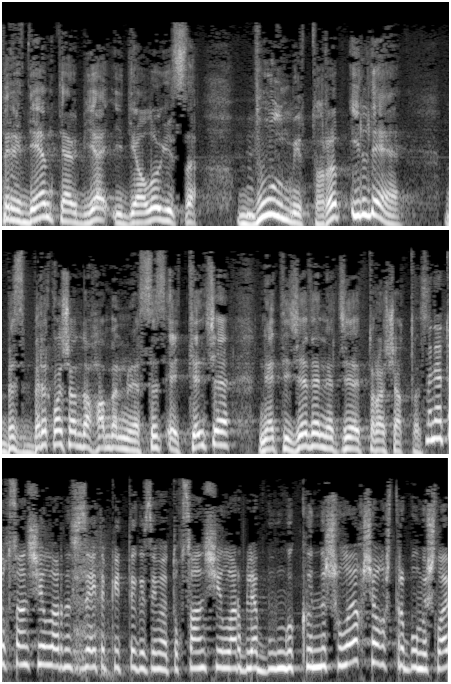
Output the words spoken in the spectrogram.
бердәм тәрбия идеологиясе булмый торып илдә без бер кашан да һаман менә сез әйткәнчә нәтиҗәдә нәтиҗә торачакбыз. Менә 90 елларны сез әйтеп киттегез, диме 90 еллар белән бүгенге көнне шулай ук чагыштырып булмый, шулай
